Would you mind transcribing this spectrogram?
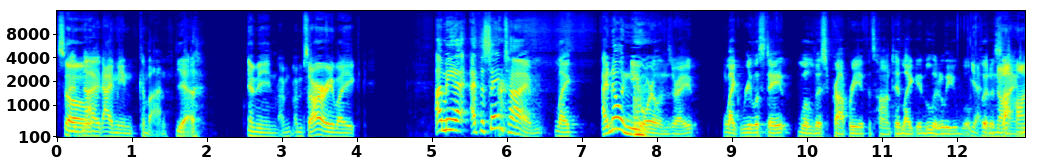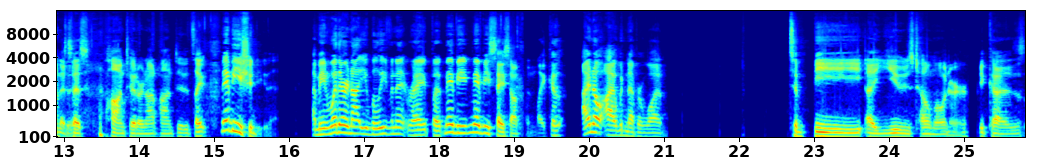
So, I, I mean, come on. Yeah. I mean, I'm, I'm sorry. Like, I mean, at- at the same time, like I know in New Orleans, right? Like real estate will list property if it's haunted. Like it literally will Yeah, put a sign haunted. that says haunted or not haunted. It's like maybe you should do that. I mean, whether or not you believe in it, right? But maybe maybe say something like because I know I would never want to be a used homeowner because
